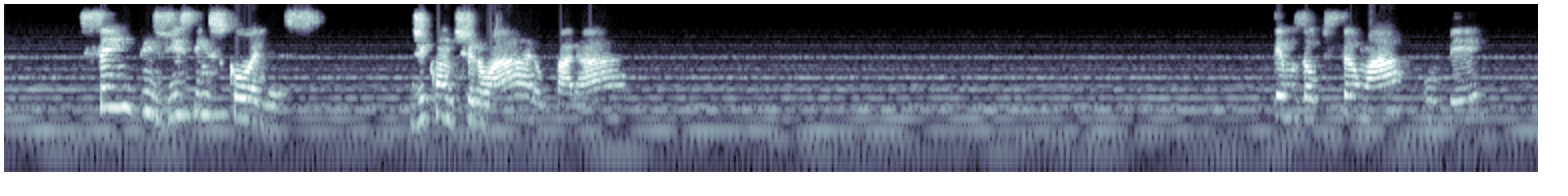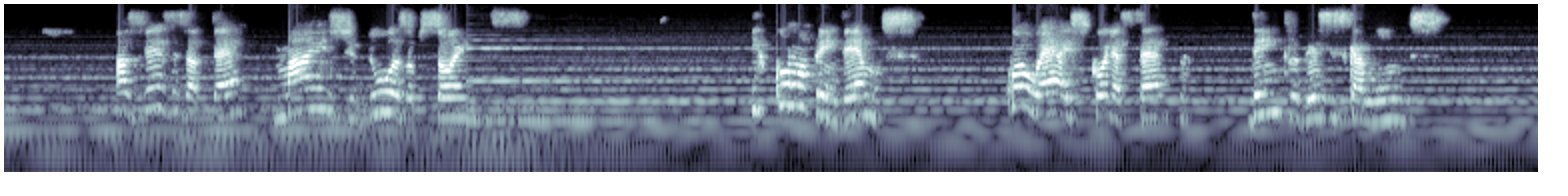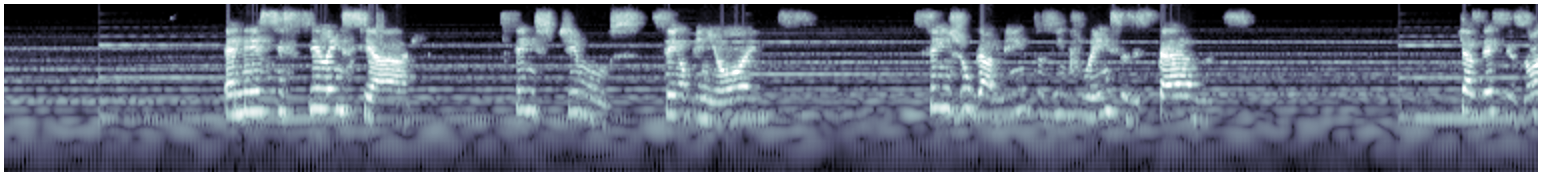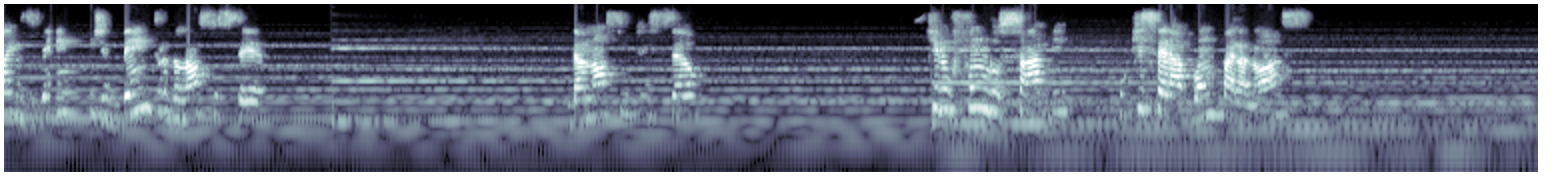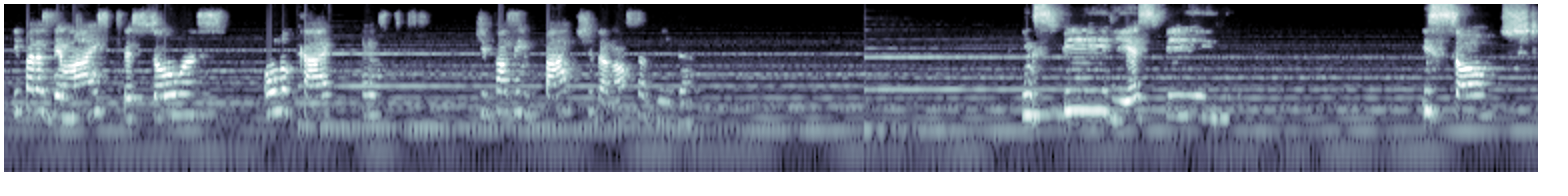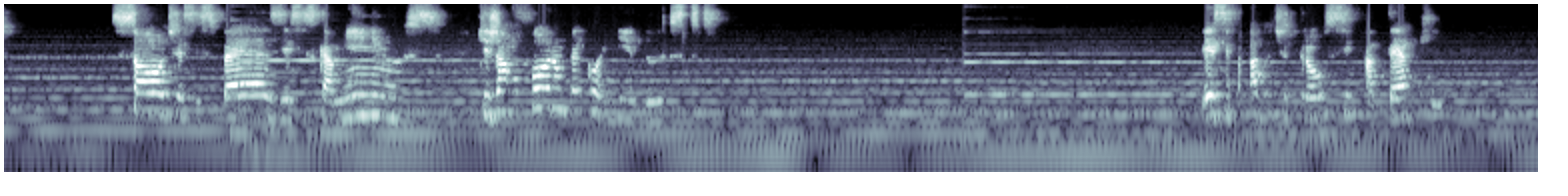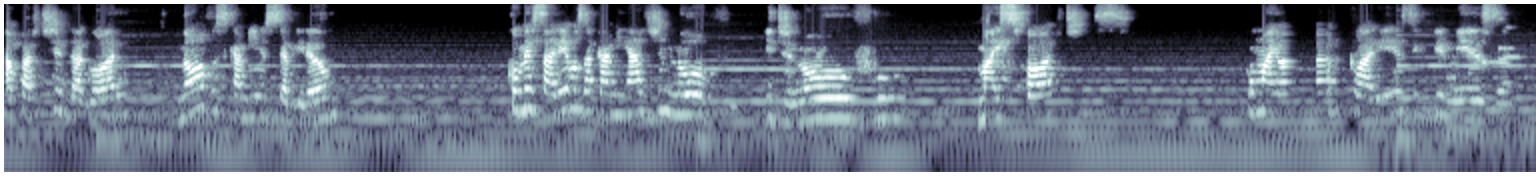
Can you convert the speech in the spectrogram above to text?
Sempre existem escolhas de continuar ou parar. Temos a opção A ou B, às vezes até mais de duas opções e como aprendemos qual é a escolha certa dentro desses caminhos? É nesse silenciar, sem estímulos, sem opiniões, sem julgamentos e influências externas, que as decisões vêm de dentro do nosso ser da nossa intuição, que no fundo sabe o que será bom para nós e para as demais pessoas ou locais que fazem parte da nossa vida. Inspire, expire e solte. Solte esses pés e esses caminhos que já foram percorridos. Esse passado te trouxe até aqui. A partir de agora, novos caminhos se abrirão. Começaremos a caminhar de novo e de novo, mais fortes, com maior clareza e firmeza.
